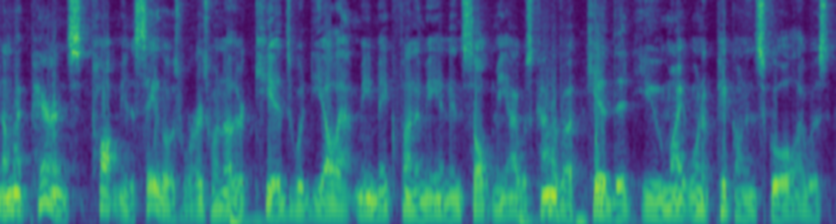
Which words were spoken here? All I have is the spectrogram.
Now, my parents taught me to say those words when other kids would yell at me, make fun of me, and insult me. I was kind of a kid that you might want to pick on in school. I was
